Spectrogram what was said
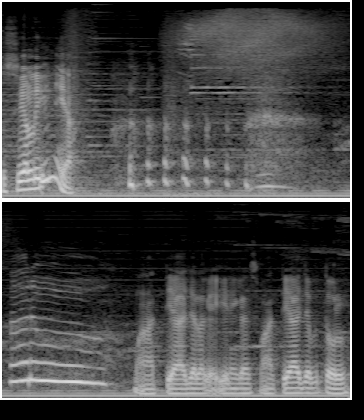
Sosial ini ya? Aduh. Mati aja lah kayak gini guys. Mati aja betul.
